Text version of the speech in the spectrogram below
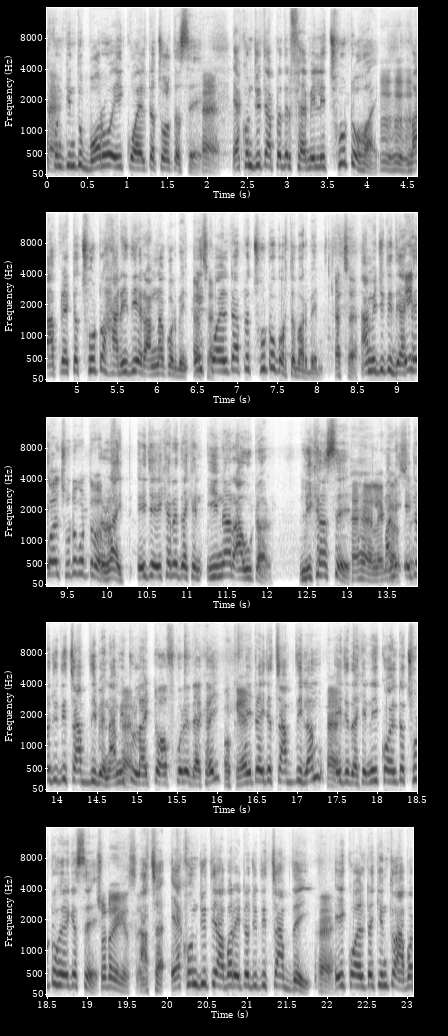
এখন কিন্তু বড় এই কয়েলটা চলতেছে। হ্যাঁ। এখন যদি আপনাদের ফ্যামিলি ছোট হয় বা আপনি একটা ছোট হাড়ি দিয়ে রান্না করবেন এই আচ্ছা। কয়েলটা আপনি ছোট করতে পারবেন আচ্ছা। আমি যদি দেখেন দেখাই ছোট করতে রাইট এই যে এখানে দেখেন ইনার আউটার লিখা আছে? হ্যাঁ, হ্যাঁ, মানে এটা যদি চাপ দিবেন আমি একটু হ্যাঁ। লাইটটা অফ করে দেখাই। এটা এই যে চাপ দিলাম। এই যে দেখেন এই কয়েলটা ছোট হয়ে গেছে? ছোট হয়ে গেছে। আচ্ছা এখন যদি আবার এটা যদি চাপ দেই। এই কয়েলটা কিন্তু আবার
